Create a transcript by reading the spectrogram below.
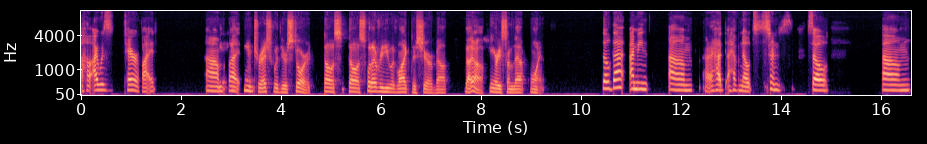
Uh, I was terrified. Um, but And Trish, with your story, tell us tell us whatever you would like to share about that yeah story from that point. So that I mean, um, I had I have notes. So, um,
